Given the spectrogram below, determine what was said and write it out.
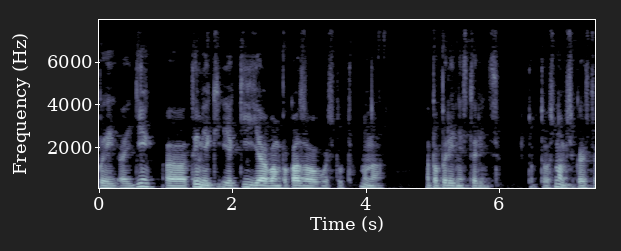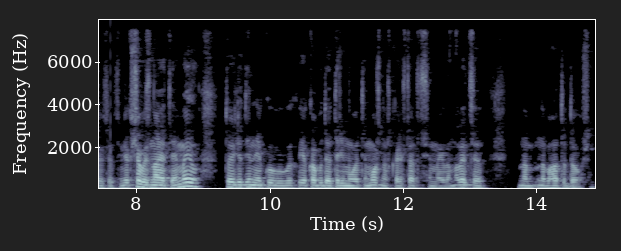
Pay ID, е, тим, який я вам показував ось тут, ну, на, на попередній сторінці. Тобто, в основному всі користуються цим. Якщо ви знаєте емейл тої людини, яку яка буде отримувати, можна скористатися емейлом, але це набагато довше.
